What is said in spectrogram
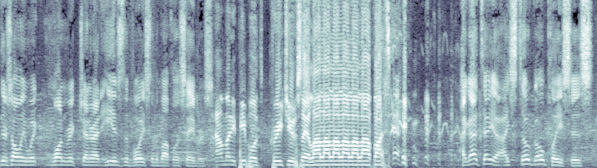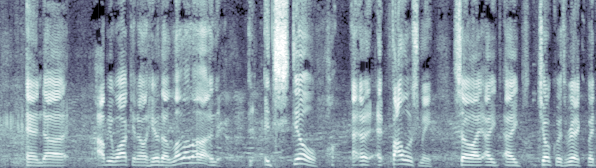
there's only one Rick Jeanneret. He is the voice of the Buffalo Sabres. How many people greet you and say, la, la, la, la, la, la, Fontaine? I got to tell you, I still go places and uh, I'll be walking, I'll hear the la, la, la, and it's still, uh, it follows me. So I, I, I joke with Rick, but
